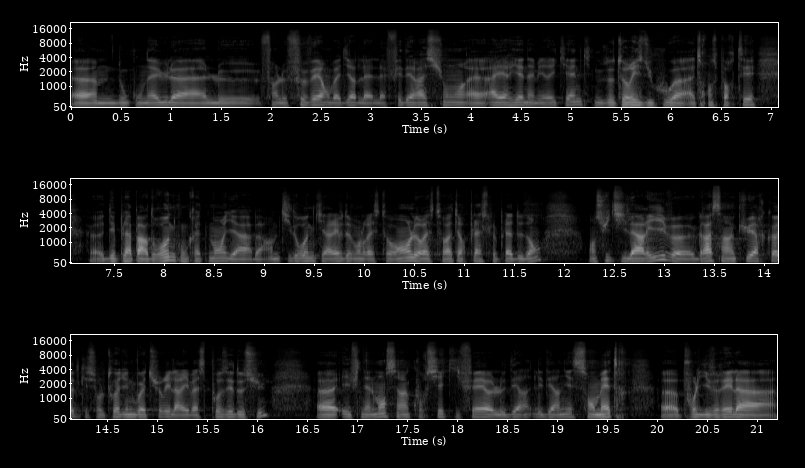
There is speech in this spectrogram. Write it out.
Euh, donc on a eu le, feu vert, on va dire, de la, fédération euh, aérienne américaine qui nous autorise du coup à, transporter euh, des plats par drone. Concrètement, il y a bah, un petit drone qui arrive devant le restaurant, le restaurateur place le plat dedans. Ensuite, il arrive, grâce à un QR code qui est sur le toit d'une voiture, il arrive à se poser dessus. et finalement, c'est un coursier qui fait les derniers 100 mètres pour livrer la,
